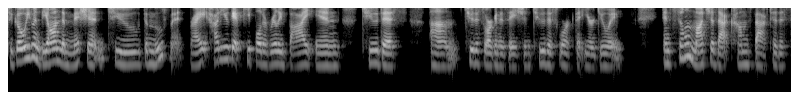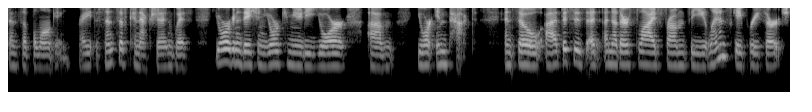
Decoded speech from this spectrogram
to go even beyond the mission to the movement, right? How do you get people to really buy in to this, um, to this organization, to this work that you're doing? And so much of that comes back to the sense of belonging, right? The sense of connection with your organization, your community, your um, your impact. And so uh, this is a, another slide from the landscape research.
